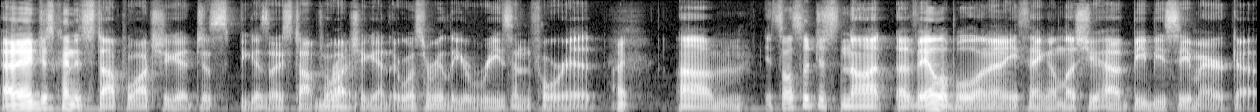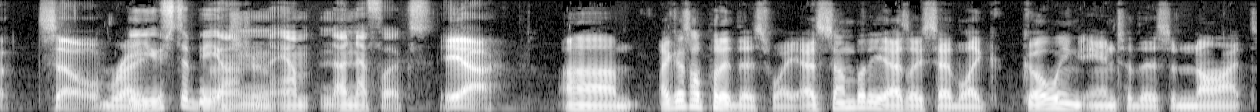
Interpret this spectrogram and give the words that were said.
And I just kind of stopped watching it just because I stopped Right. watching it. There wasn't really a reason for it. I- um, it's also just not available on anything unless you have BBC America. So Right. it used to be that's on. Am- on Netflix. yeah, Um, I guess I'll put it this way: as somebody, as I said, like going into this not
